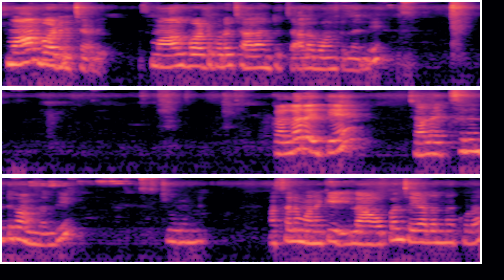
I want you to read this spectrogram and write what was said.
స్మాల్ బార్డర్ ఇచ్చాడు. స్మాల్ బార్డర్ కూడా చాలా అంటే చాలా బాగుంటుందండి. కలర్ అయితే చాలా ఎక్సలెంట్గా ఉందండి. చూడండి. అసలు మనకి ఇలా ఓపెన్ చేయాలన్నా కూడా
